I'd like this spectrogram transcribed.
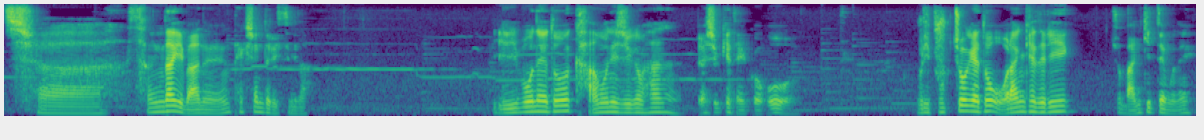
자, 상당히 많은 팩션들이 있습니다. 일본에도 가문이 지금 한 몇십 개 될 거고, 우리 북쪽에도 오랑캐들이 좀 많기 때문에,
